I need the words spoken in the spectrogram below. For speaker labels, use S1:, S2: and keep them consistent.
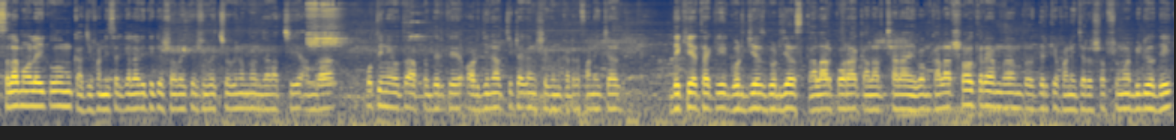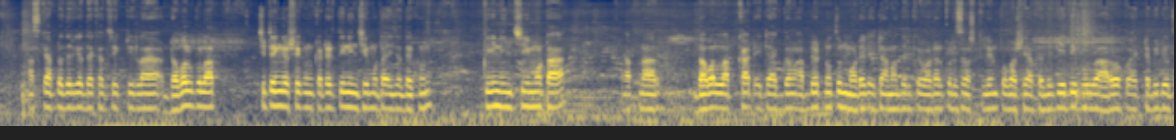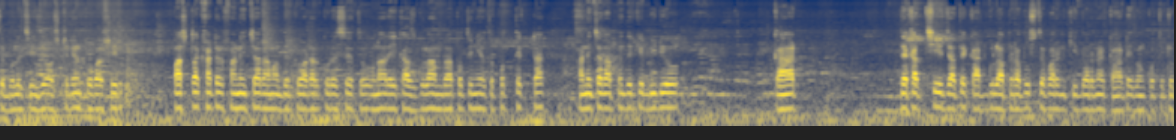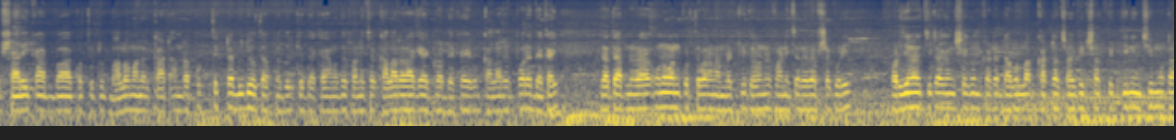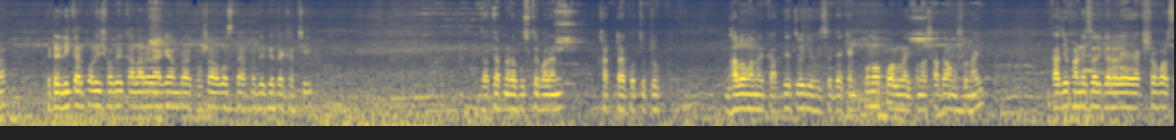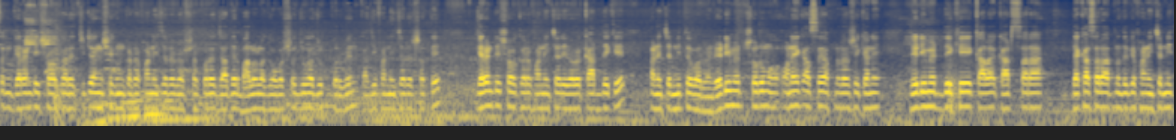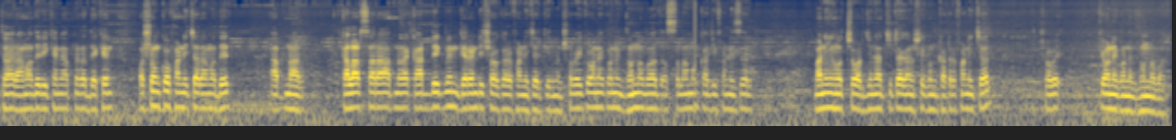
S1: আসসালামু আলাইকুম, কাজী furniture gallery থেকে সবাইকে শুভেচ্ছা, অভিনন্দন জানাচ্ছি। আমরা প্রতিনিয়ত আপনাদেরকে অরিজিনাল চিটাগাং সেগুন কাঠের ফার্নিচার দেখিয়ে থাকি। গর্জিয়াস গর্জিয়াস কালার করা কালার ছাড়া এবং কালার সহকারে আমরা আপনাদেরকে ফার্নিচারের সবসময় ভিডিও দিই। আজকে আপনাদেরকে দেখাচ্ছি একটি ডবল গোলাপ চিটাঙ্গা সেগুন কাঠের তিন ইঞ্চি মোটা। এই যে দেখুন, তিন ইঞ্চি মোটা আপনার ডবল লাভ খাট, এটা একদম আপডেট নতুন মডেল এটা আমাদেরকে অর্ডার করেছে অস্ট্রেলিয়ান প্রবাসী। আপনাদেরকে ইতিপূর্বে আরও কয়েকটা ভিডিওতে বলেছি যে অস্ট্রেলিয়ান প্রবাসীর পাঁচটা খাটের ফার্নিচার আমাদেরকে অর্ডার করেছে। তো ওনার এই কাজগুলো আমরা প্রতিনিয়ত প্রত্যেকটা ফার্নিচার আপনাদেরকে ভিডিও কাঠ দেখাচ্ছি, যাতে কাঠগুলো আপনারা বুঝতে পারেন কি ধরনের কাঠ এবং কতটুক শাড়ি কাঠ বা কতটুক ভালো মানের কাঠ আমরা প্রত্যেকটা ভিডিওতে আপনাদেরকে দেখাই। আমাদের ফার্নিচার কালারের আগে একবার দেখাই এবং কালারের পরে দেখাই। যাতে আপনারা অনুমান করতে পারেন আমরা কি ধরনের ফার্নিচারের ব্যবসা করি। অরিজিনাল চিটাগাং সেগুন কাঠের ডাবল লাভ কাঠটা ছয় ফিট সাত ফিট তিন ইঞ্চি মোটা। এটা লিকার পলিশ হবে কালারের আগে আমরা ঘষা অবস্থায় আপনাদেরকে দেখাচ্ছি। যাতে আপনারা বুঝতে পারেন খাটটা কতটুক ভালো মানের কাঠ দিয়ে তৈরি হয়েছে। দেখেন, কোনো পল নাই, কোনো সাদা অংশ নাই। কাজী ফার্নিচার গ্যালারি একশো পার্সেন্ট গ্যারান্টি সহকারে চিটাং সেগুন কাঠা ফার্নিচারের ব্যবসা করে। যাদের ভালো লাগে অবশ্যই যোগাযোগ করবেন কাজী ফার্নিচারের সাথে। গ্যারান্টি সহকারে ফার্নিচার, এভাবে কাঠ দেখে ফার্নিচার নিতে পারবেন। রেডিমেড শোরুম অনেক আছে আপনারা সেখানে। রেডিমেড দেখে কালার কাঠ ছাড়া, দেখা ছাড়া আপনাদেরকে ফার্নিচার নিতে হয়। আর আমাদের এখানে আপনারা দেখেন, অসংখ্য ফার্নিচার আমাদের। আপনার কালার ছাড়া আপনারা কাঠ দেখবেন, গ্যারান্টি সহকারে ফার্নিচার কিনবেন। সবাইকে অনেক অনেক ধন্যবাদ। আসসালামু কাজী ফার্নিচার। মানে হচ্ছে অরিজিনাল চিটাগাং সেগুন কাঠের ফার্নিচার। সবাইকে অনেক অনেক ধন্যবাদ।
